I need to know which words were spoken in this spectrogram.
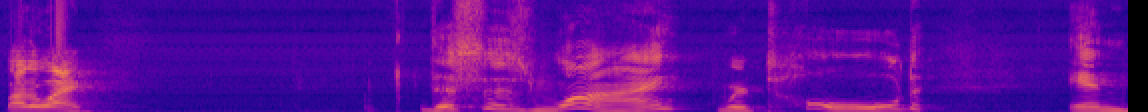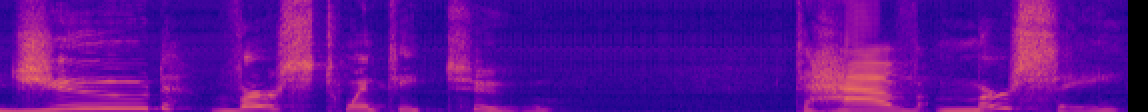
By the way, this is why we're told in Jude, verse 22, to have mercy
